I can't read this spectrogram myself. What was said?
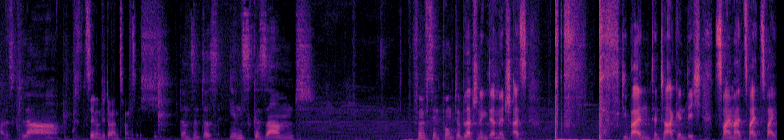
alles klar. 10 und die 23. Dann sind das insgesamt 15 Punkte Bludgeoning Damage, als die beiden Tentakeln dich zweimal zwei, zwei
